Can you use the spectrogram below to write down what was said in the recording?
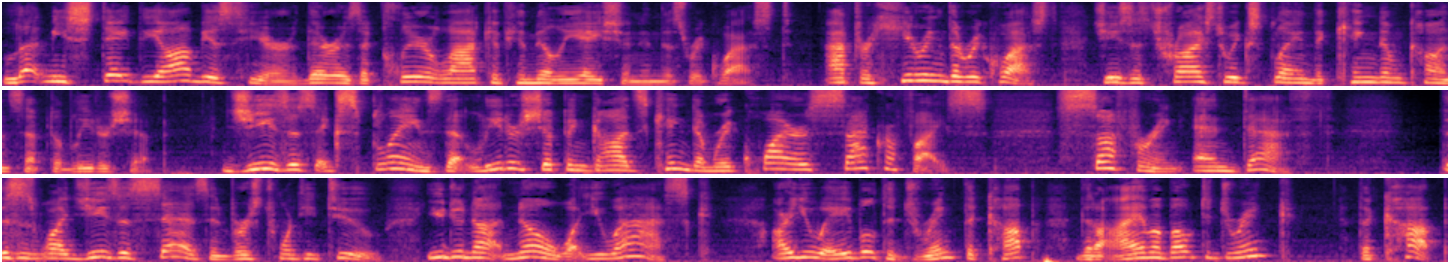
Let me state the obvious here. There is a clear lack of humiliation in this request. After hearing the request, Jesus tries to explain the kingdom concept of leadership. Jesus explains that leadership in God's kingdom requires sacrifice, suffering, and death. This is why Jesus says in verse 22 You do not know what you ask. Are you able to drink the cup that I am about to drink? The cup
